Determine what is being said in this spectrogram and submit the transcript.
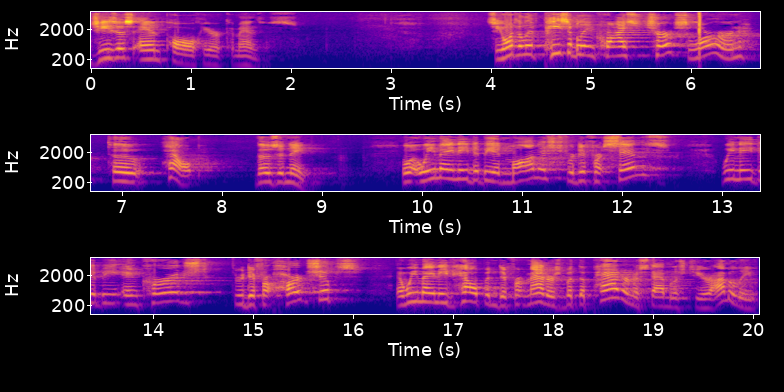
Jesus and Paul here commands us. So you want to live peaceably in Christ's church? Learn to help those in need. We may need to be admonished for different sins. We need to be encouraged through different hardships, and we may need help in different matters. But the pattern established here, I believe,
